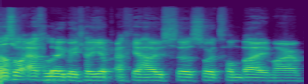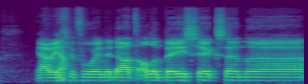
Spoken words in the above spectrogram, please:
dat ja. is wel echt leuk, weet je Je hebt echt je huis uh, soort van bij, maar ja, weet ja. je, voor inderdaad alle basics en uh,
